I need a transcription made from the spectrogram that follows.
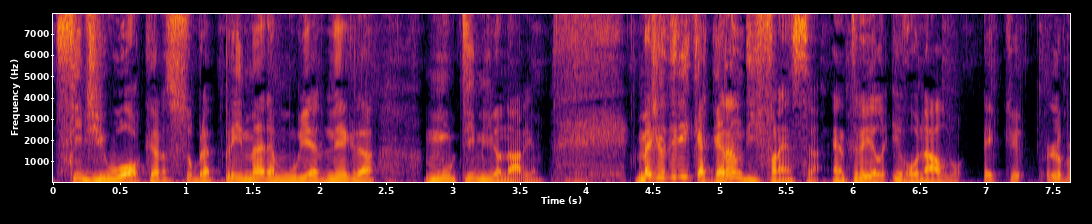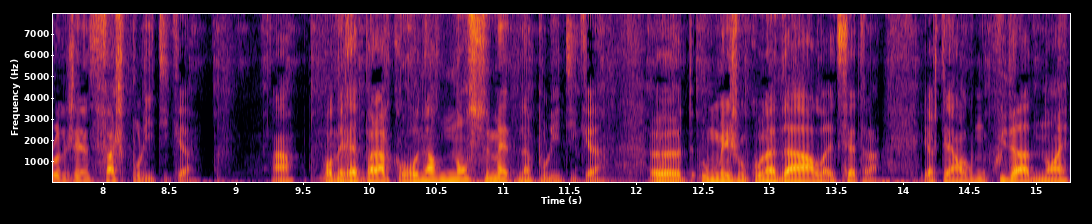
C.G. Walker, sobre a primeira mulher negra multimilionária. Mas eu diria que a grande diferença entre ele e Ronaldo é que LeBron James faz política. Ah, Podem reparar que o Ronaldo não se mete na política. Eh, o mesmo com o Nadal, etc. Eles têm algum cuidado, não é?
